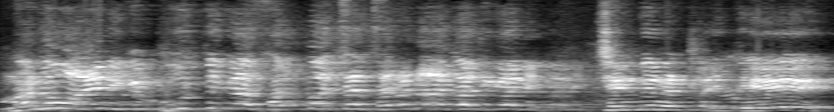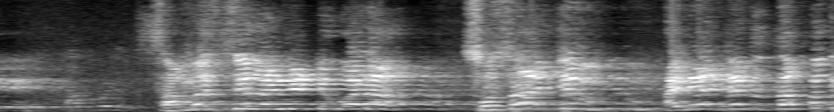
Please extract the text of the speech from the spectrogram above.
మనం ఆయనకి పూర్తిగా సర్వస్వ శరణాగతి కానీ చెందినట్లయితే సమస్యలన్నిటి కూడా సుసాధ్యం అనేటట్టు తప్పక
